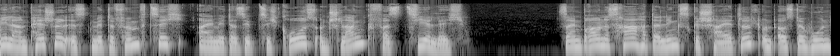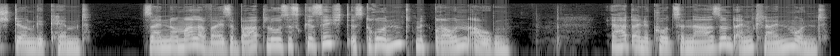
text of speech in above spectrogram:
Milan Peschel ist Mitte 50, 1,70 Meter groß und schlank, fast zierlich. Sein braunes Haar hat er links gescheitelt und aus der hohen Stirn gekämmt. Sein normalerweise bartloses Gesicht ist rund mit braunen Augen. Er hat eine kurze Nase und einen kleinen Mund.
